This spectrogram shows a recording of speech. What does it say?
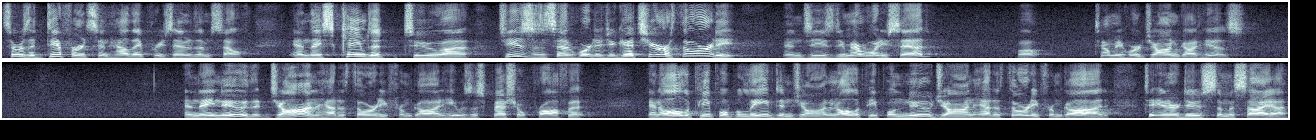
So there was a difference in how they presented themselves and they came to, to uh, Jesus and said, Where did you get your authority? And Jesus, do you remember what he said? Well, tell me where John got his. And they knew that John had authority from God. He was a special prophet. And all the people believed in John, and all the people knew John had authority from God to introduce the Messiah.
